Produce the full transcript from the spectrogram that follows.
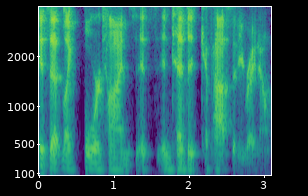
it's, at like four times its intended capacity right now.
